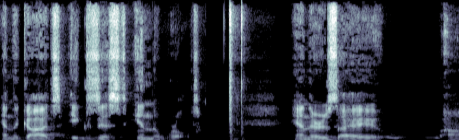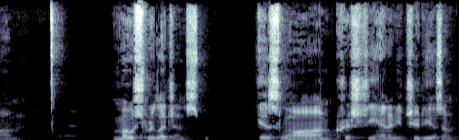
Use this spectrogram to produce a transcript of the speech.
and the gods exist in the world. And there's a, um, most religions, Islam, Christianity, Judaism,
